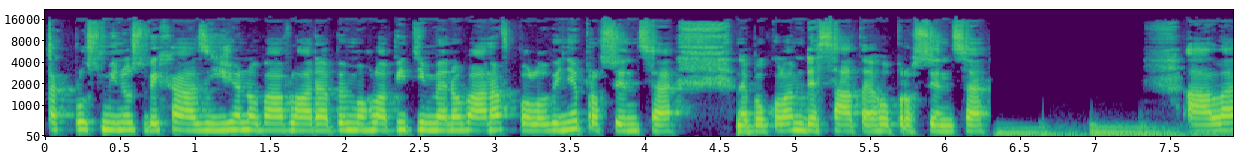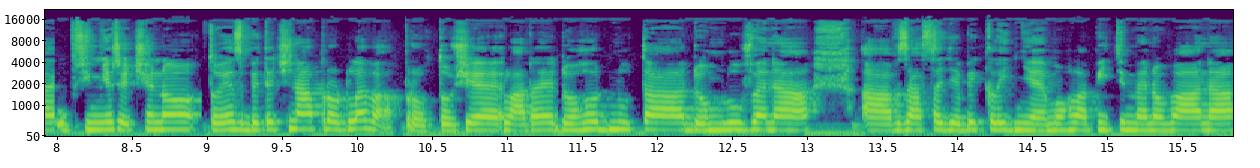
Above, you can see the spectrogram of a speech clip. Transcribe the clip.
tak plus minus vychází, že nová vláda by mohla být jmenována v polovině prosince nebo kolem 10. prosince ale upřímně řečeno, to je zbytečná prodleva, protože vláda je dohodnutá, domluvená a v zásadě by klidně mohla být jmenována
